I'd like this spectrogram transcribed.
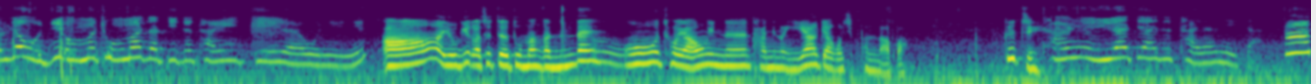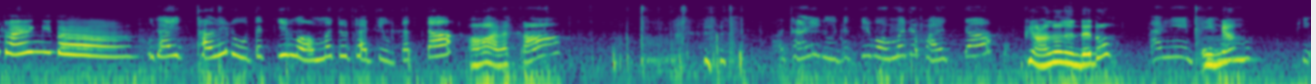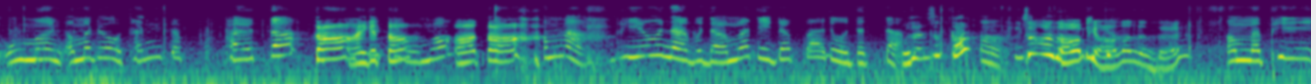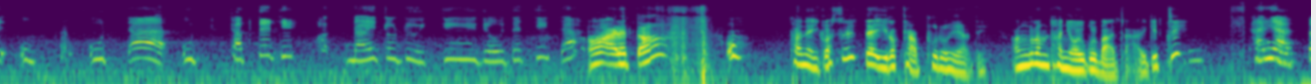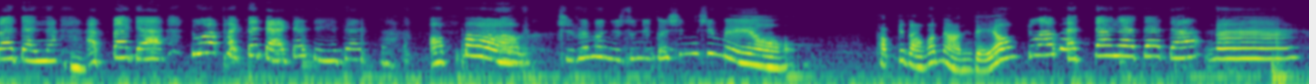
올라오지? 엄마 조마다 진짜 다이지 야원이니? 아, 여기 갔을 때 도망갔는데? 응. 어, 저 야옹이는 다니랑 이야기하고 싶었나 봐. 그치? 다니 이야기하는 다양이다. 아, 다행이다. 어, 다이 다니도 웃었지만 엄마도 다시 웃었다. 어, 알았다. 어, 다니도 웃었지만 엄마도 봤다. 비 안 오는데도? 아니 비 오면? 비 오면 엄마도 다니도 봤다. 따, 알겠다. 아, 따. 엄마 비 오나 보다 엄마도 이제 빠도 웃었다. 우산 쓸까? 어 이상하다. 비 안 왔는데. 엄마 비 우, 웃다 웃 갑자기 확 나이도도 있더니 웃었다. 어, 알았다. 어, 다니 이거 쓸 때 이렇게 앞으로 해야 돼. 안 그러면 다니 얼굴 맞아. 알겠지? 다니 아빠잖아. 응. 아빠가 또 아팠다 나도 웃었다. 아빠, 어. 집에만 있으니까 심심해요. 밖에 나가면 안 돼요? 또 아팠다 나다다. 네.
